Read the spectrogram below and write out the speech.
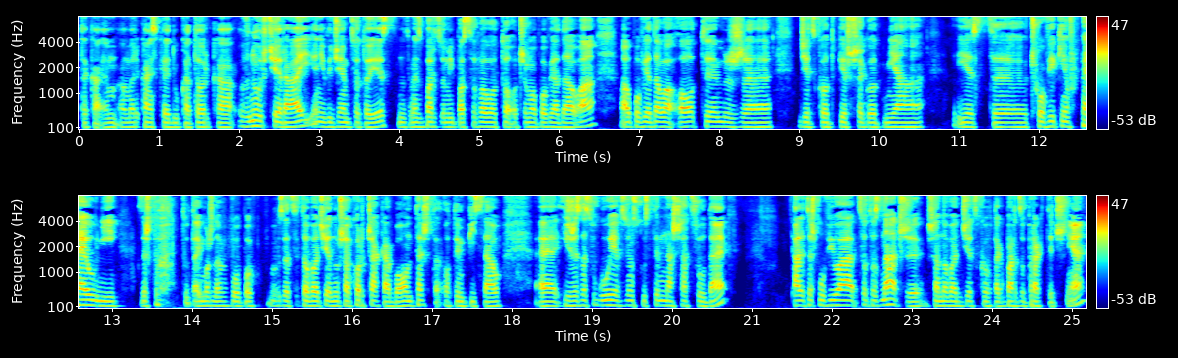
taka amerykańska edukatorka w nurcie raj. Ja nie wiedziałem, co to jest, natomiast bardzo mi pasowało to, o czym opowiadała, a opowiadała o tym, że dziecko od pierwszego dnia jest człowiekiem w pełni. Zresztą tutaj można by było zacytować Janusza Korczaka, bo on też o tym pisał i że zasługuje w związku z tym na szacunek ale też mówiła, co to znaczy szanować dziecko tak bardzo praktycznie.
